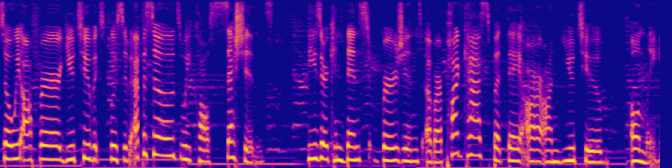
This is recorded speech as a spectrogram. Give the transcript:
So we offer YouTube exclusive episodes we call sessions. These are condensed versions of our podcast, but they are on YouTube only.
